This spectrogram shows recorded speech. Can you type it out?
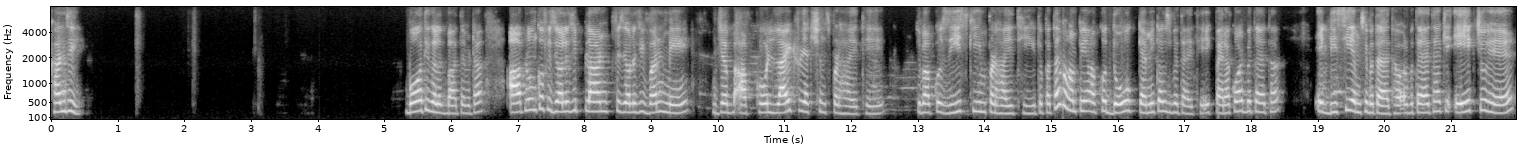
हाँ जी। बहुत ही गलत बात है बेटा। आप लोगों को फिजियोलॉजी प्लांट फिजियोलॉजी वन में जब आपको लाइट रिएक्शंस पढ़ाए थे, जब आपको जी स्कीम पढ़ाई थी तो पता है वहाँ पे आपको दो केमिकल्स बताए थे। एक पैराकॉड बताया था, एक डीसीएम से बताया था और बताया था कि एक जो है,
